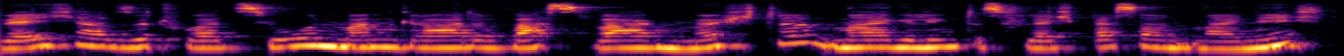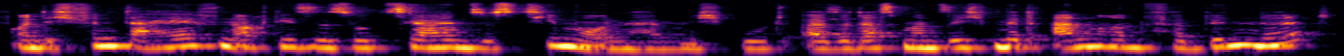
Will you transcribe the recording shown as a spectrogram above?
welcher Situation man gerade was wagen möchte. Mal mal gelingt es vielleicht besser und mal nicht. Und ich finde, da helfen auch diese sozialen Systeme unheimlich gut. Also, dass man sich mit anderen verbindet.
